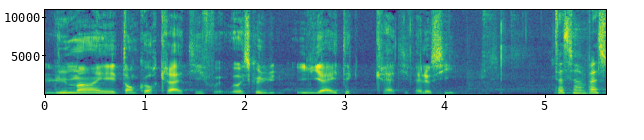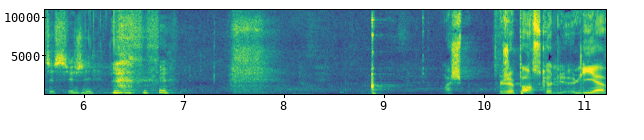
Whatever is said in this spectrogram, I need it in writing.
l'humain est encore créatif ou est-ce que l'IA était créative elle aussi? Ça c'est un vaste sujet. je, pense que l'IA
